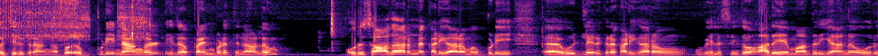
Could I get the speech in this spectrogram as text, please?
வச்சுருக்கிறாங்க. அப்போ எப்படி நாங்கள் இதை பயன்படுத்தினாலும் ஒரு சாதாரண கடிகாரம் எப்படி வீட்டில் இருக்கிற கடிகாரம் வேலை செய்தோ அதே மாதிரியான ஒரு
